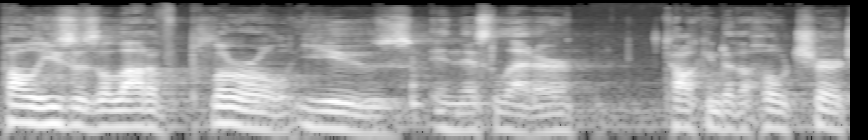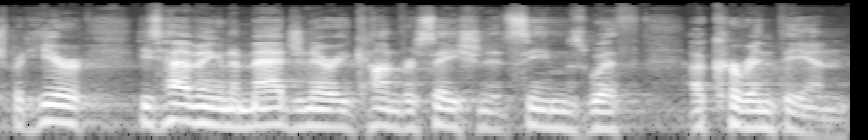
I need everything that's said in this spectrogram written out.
Paul uses a lot of plural yous in this letter, talking to the whole church, but here he's having an imaginary conversation, it seems, with a Corinthian.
